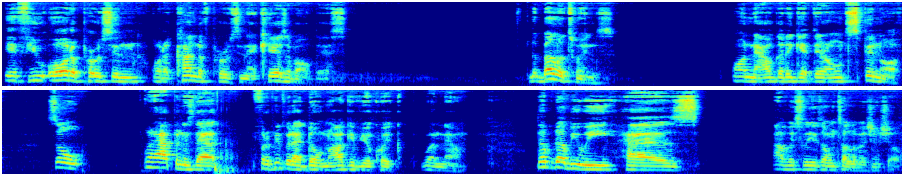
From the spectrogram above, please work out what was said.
if you are the person or the kind of person that cares about this, the Bella Twins are now going to get their own spin off. So, what happened is that, for the people that don't know, I'll give you a quick rundown. WWE has obviously its own television show,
